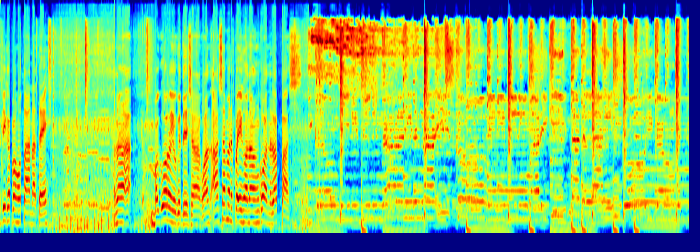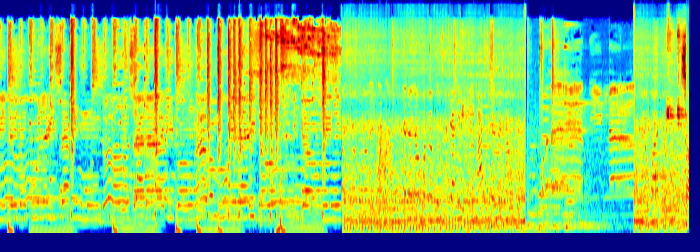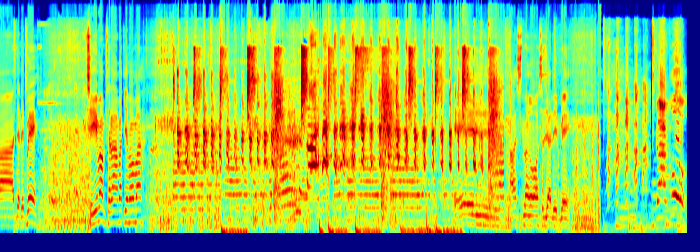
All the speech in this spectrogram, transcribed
Pwede ka pang utana te. Ano ah, bago ra yung gede sa kuan. Asa man paingon ang kuan lapas. Sa Jollibee. Sige ma'am, salamat yun mama. Eh, as lang ako sa Jollibee. Gago!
